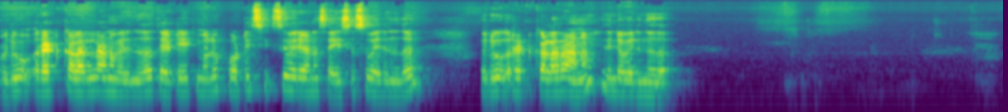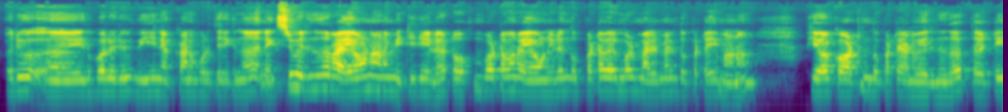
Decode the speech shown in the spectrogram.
ഒരു റെഡ് കളറിലാണ് വരുന്നത്. തേർട്ടി എയ്റ്റ് മുതൽ ഫോർട്ടി സിക്സ് വരെയാണ് സൈസസ് വരുന്നത്. ഒരു റെഡ് കളറാണ് ഇതിന്റെ വരുന്നത്. ഒരു ഇതുപോലൊരു വി നെക്കാണ് കൊടുത്തിരിക്കുന്നത്. നെക്സ്റ്റ് വരുന്നത് റയോൺ ആണ് മെറ്റീരിയൽ ടോപ്പും ബോട്ടവും റയോണിലും ദുപ്പട്ട വരുമ്പോൾ മൽമൽ ദുപ്പട്ടയുമാണ്. പ്യുവർ കോട്ടൺ ദുപ്പട്ടയാണ് വരുന്നത്. തേർട്ടി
